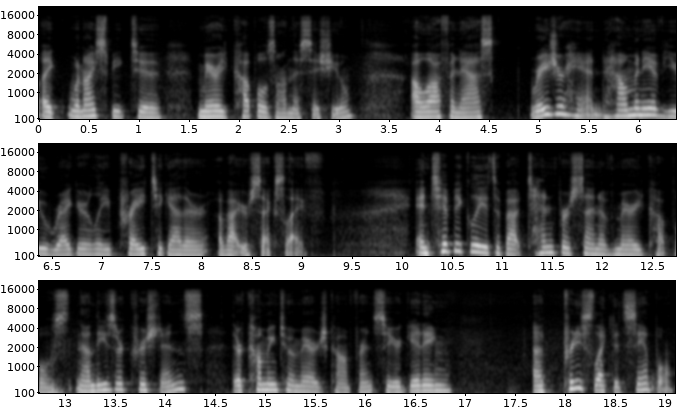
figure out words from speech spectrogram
Like when I speak to married couples on this issue, I'll often ask Raise your hand. How many of you regularly pray together about your sex life? And typically it's about 10% of married couples. Mm. Now, these are Christians. They're coming to a marriage conference, so you're getting a pretty selected sample.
